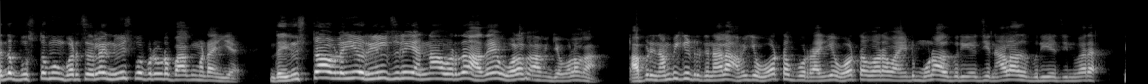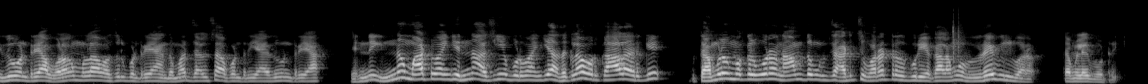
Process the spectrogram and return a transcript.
எந்த புஸ்தமும் படிச்சதில்ல நியூஸ் பேப்பர் கூட பார்க்க மாட்டாங்க. இந்த இன்ஸ்டாவிலையும் ரீல்ஸ்லையும் என்ன வருதோ அதே உலகம் அவங்க உலகம். அப்படி நம்பிக்கிட்டு இருக்கனால அவங்க ஓட்டை போடுறாங்க. ஓட்டை வர வாங்கிட்டு மூணாவது புரிய வச்சு நாலாவது புரிய வச்சுன்னு வேற இது பண்ணுறியா உலகமெல்லாம் வசூல் பண்ணுறியா இந்த மாதிரி ஜல்சா பண்ணுறியா இது பண்ணுறியா என்ன இன்னும் மாட்டுவாங்க இன்னும் அசிங்கப்படுவாங்க? அதுக்கெல்லாம் ஒரு காலம் இருக்குது தமிழக மக்கள் பூரா நாம் தமிழ் அடித்து வரட்டுறதுக்குரிய காலமும் விரைவில் வரும். தமிழை போற்றி.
